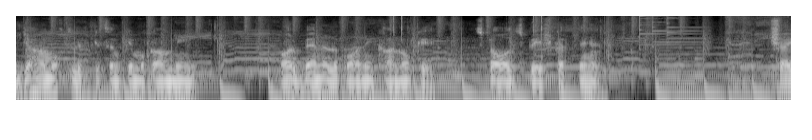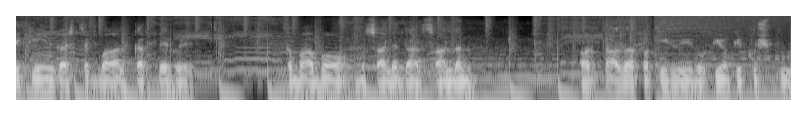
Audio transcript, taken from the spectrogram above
जहाँ मुख्तलिफ़ किस्म के मकामी और बैन अवी खानों के स्टॉल्स पेश करते हैं। शायकीन का इस्तकबाल करते हुए कबाबों, मसालेदार सालन और ताज़ा पकी हुई रोटियों की खुशबू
